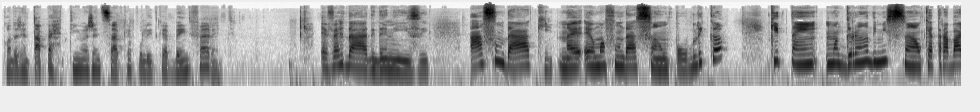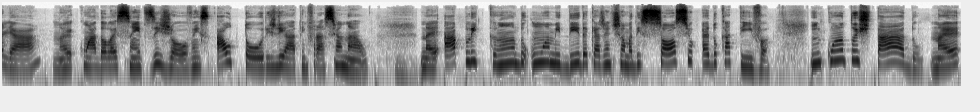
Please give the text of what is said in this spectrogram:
quando a gente está pertinho, a gente sabe que a política é bem diferente. É verdade, Denise. A Fundac né, é uma fundação pública que tem uma grande missão, que é trabalhar né, com adolescentes e jovens autores de ato infracional né, aplicando uma medida que a gente chama de socioeducativa. Enquanto o Estado, né,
